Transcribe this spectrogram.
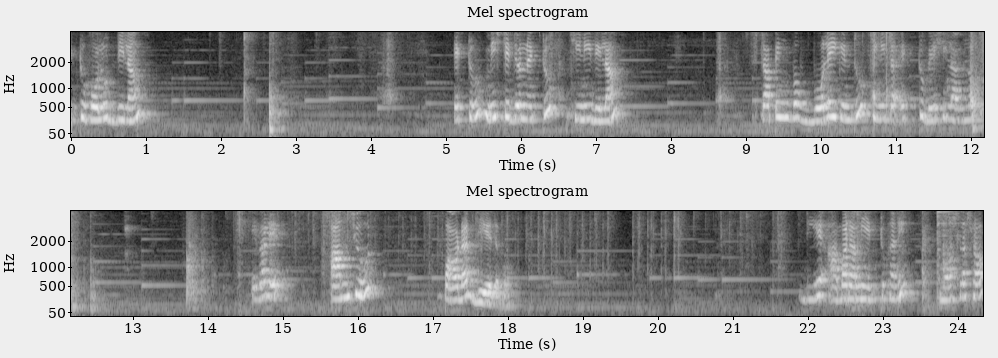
একটু হলুদ দিলাম। একটু, মিষ্টির জন্য একটু চিনি দিলাম। স্টাফিং বলেই কিন্তু চিনিটা একটু বেশি লাগল। এবারে আমচুর পাউডার দিয়ে দেব। দিয়ে আবার আমি একটুখানি মশলা সব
